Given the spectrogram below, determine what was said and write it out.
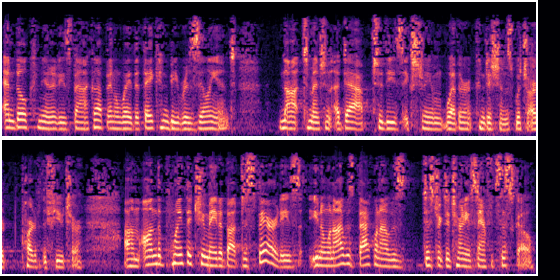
and build communities back up in a way that they can be resilient not to mention adapt to these extreme weather conditions, which are part of the future. Um, on the point that you made about disparities, you know, when I was back when I was district attorney of San Francisco,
